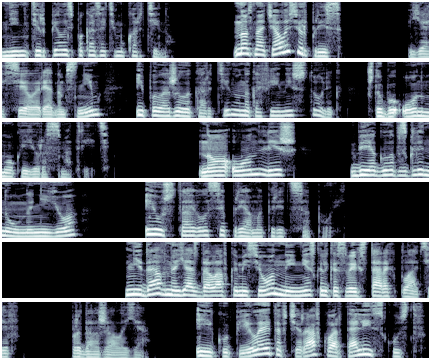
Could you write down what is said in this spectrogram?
Мне не терпелось показать ему картину. Но сначала сюрприз. Я села рядом с ним и положила картину на кофейный столик, чтобы он мог ее рассмотреть. Но он лишь бегло взглянул на нее и уставился прямо перед собой. «Недавно я сдала в комиссионные несколько своих старых платьев», — продолжала я, «и купила это вчера в квартале искусств.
